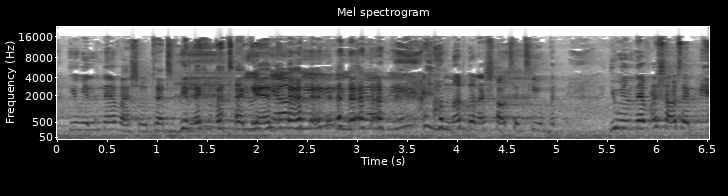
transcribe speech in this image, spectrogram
you will never shout at me like that again. you hear me you hear me I'm not gonna shout at you, but you will never shout at me."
